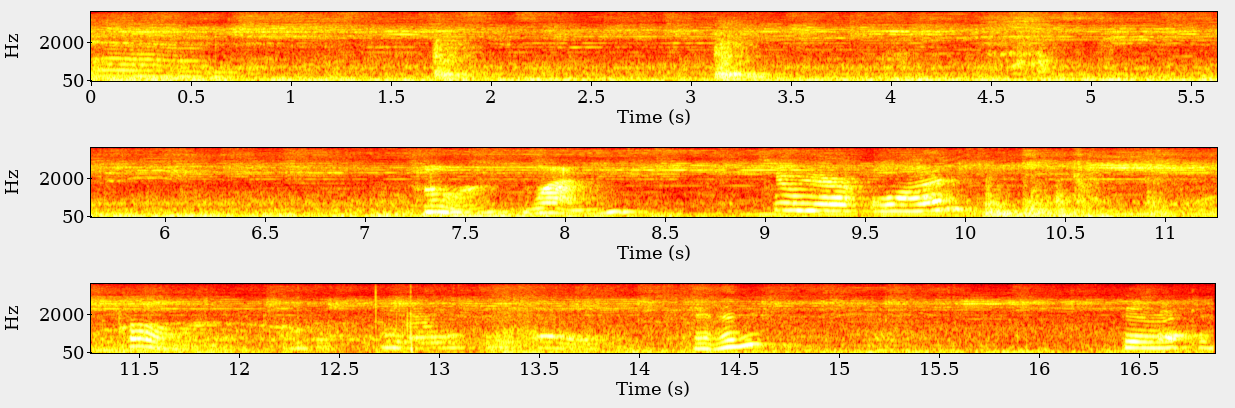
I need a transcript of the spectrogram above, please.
And Floor 1. here we are at one. Oh. And there it goes.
